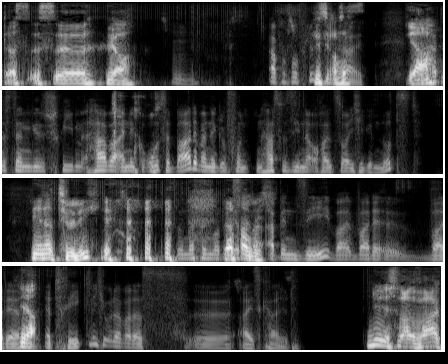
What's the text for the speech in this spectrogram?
Das ist, äh, ja. Hm. Apropos Flüssigkeit. Ja. Du hattest dann geschrieben, habe eine große Badewanne gefunden. Hast du sie auch als solche genutzt? Ja, natürlich. So nach dem Motto, das habe ich. ab in den See. War, war der, war der ja. erträglich oder war das äh, eiskalt? Nee, es war, war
